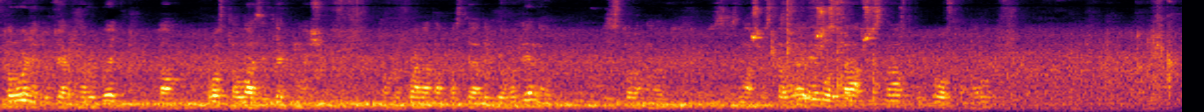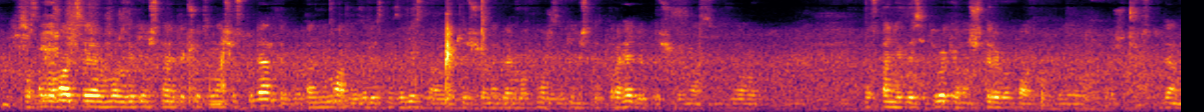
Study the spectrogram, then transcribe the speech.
сторонні, тут як не робити, там просто лазять як миші. Буквально там постояли півгодини зі сторони, з- нашої сторони, в 16, в 16 просто народ. Просто, на жаль, це може закінчити навіть якщо це наші студенти, бо там нема, де заліз, не заліз, але те, що не дай Бог може закінчити трагедію, те, що у нас за останні 10 років у нас 4 випадки, коли студент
